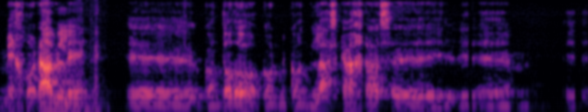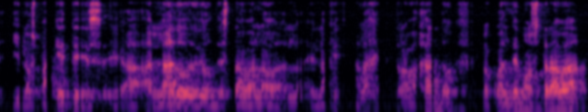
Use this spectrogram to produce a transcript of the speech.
mejorable, eh, con todo, con, con las cajas eh, eh, y los paquetes al lado de donde estaba la, gente trabajando, lo cual demostraba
